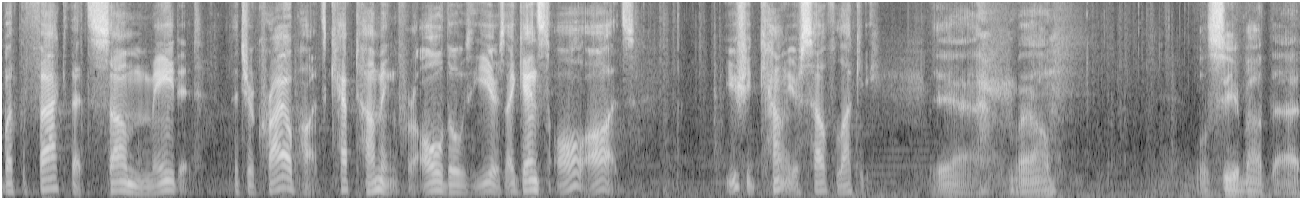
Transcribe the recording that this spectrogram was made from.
But the fact that some made it, that your cryopods kept humming for all those years, against all odds, you should count yourself lucky. Yeah, well, we'll see about that.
